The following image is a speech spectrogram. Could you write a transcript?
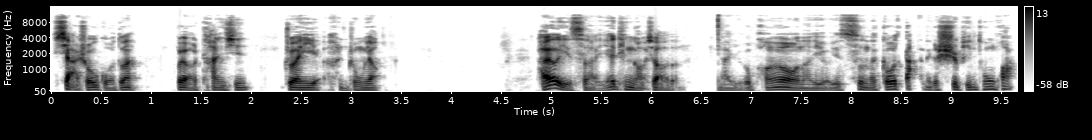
下手果断，不要贪心。专业很重要。还有一次啊，也挺搞笑的啊。有个朋友呢，有一次呢，给我打那个视频通话，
